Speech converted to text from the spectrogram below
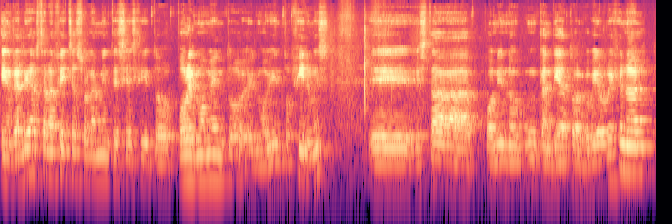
En realidad, hasta la fecha solamente se ha inscrito por el momento el movimiento Firmes, está poniendo un candidato al gobierno regional,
